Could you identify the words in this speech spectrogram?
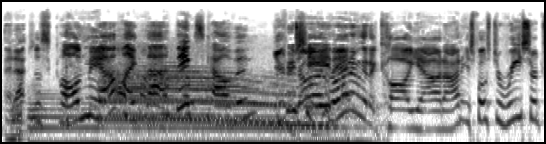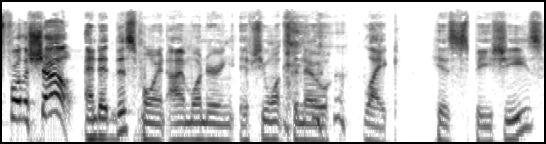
And that, Just called me out like that. Thanks, Calvin. You're Appreciate darn it. I'm going to call you out on it. You're supposed to research for the show. and at this point, I'm wondering if she wants to know like his species.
